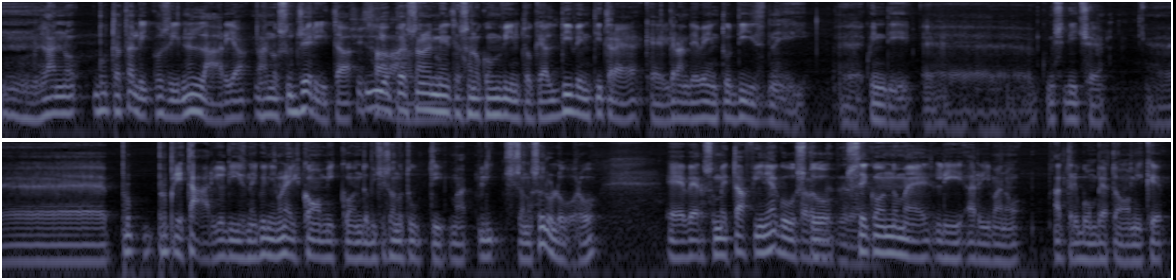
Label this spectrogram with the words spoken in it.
mm, l'hanno buttata lì così nell'aria, l'hanno suggerita. Io personalmente sono convinto che al D23, che è il grande evento Disney, eh, quindi eh, come si dice eh, pro- proprietario Disney, quindi non è il Comic Con dove ci sono tutti, ma lì ci sono solo loro, eh, verso metà fine agosto, secondo me lì arrivano altre bombe atomiche.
